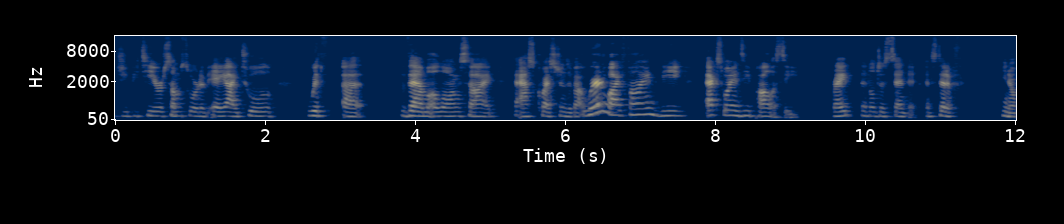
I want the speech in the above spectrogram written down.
GPT or some sort of AI tool with uh, them alongside to ask questions about where do I find the X, Y, and Z policy, right? It'll just send it instead of you know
